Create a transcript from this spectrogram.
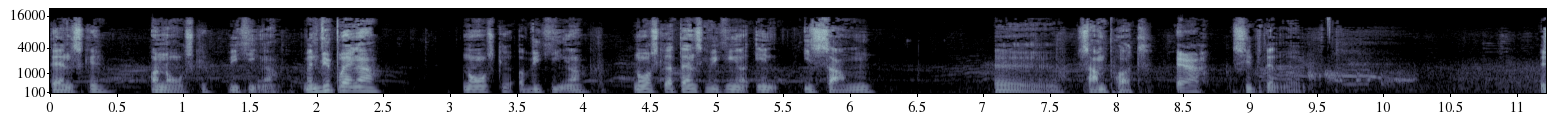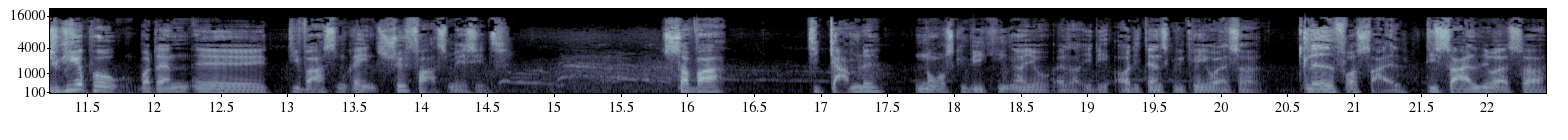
danske og norske vikinger. Men vi bringer norske og vikinger, norske og danske vikinger ind i samme, øh, samme pot. Ja. Sig på den måde. Hvis vi kigger på, hvordan øh, de var sådan rent søfartsmæssigt, så var de gamle norske vikinger jo, altså i de, og de danske vikinger jo altså glade for at sejle. De sejlede jo altså,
